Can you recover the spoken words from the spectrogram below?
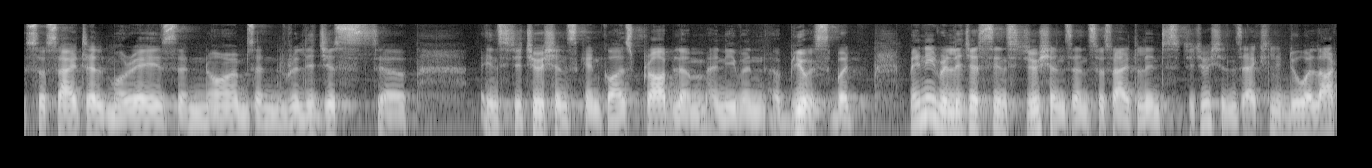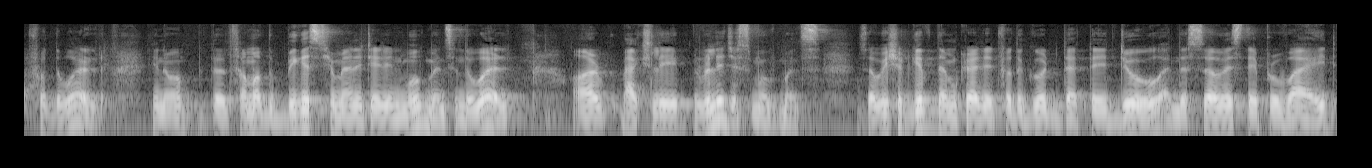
societal mores and norms and religious uh, institutions can cause problem and even abuse. But many religious institutions and societal institutions actually do a lot for the world. You know, the, some of the biggest humanitarian movements in the world are actually religious movements. So we should give them credit for the good that they do and the service they provide.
